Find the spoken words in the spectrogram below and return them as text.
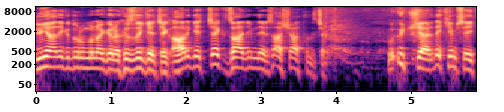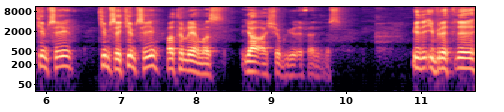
Dünyadaki durumuna göre hızlı geçecek, ağır geçecek, zalimler ise aşağı atılacak. Bu üç yerde kimseyi kimseyi kimse kimseyi hatırlayamaz. Ya Ayşe buyur Efendimiz. Bir de ibretli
